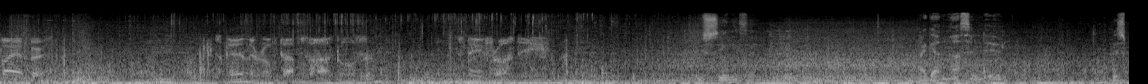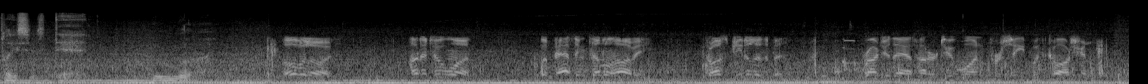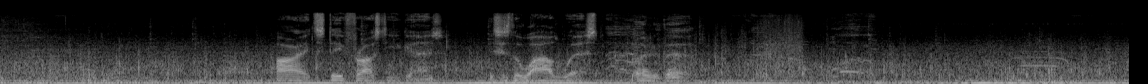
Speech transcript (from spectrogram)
fire first. Scan the rooftops for hostiles. Stay frosty. You see anything? I got nothing, dude. This place is dead. Ooh, uh, Overlord. Hunter 2-1. We're passing Tunnel Harvey. Cross Street Elizabeth. Roger that, Hunter 2-1. Proceed with caution. All right, stay frosty, you guys. This is the Wild West. Roger that.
